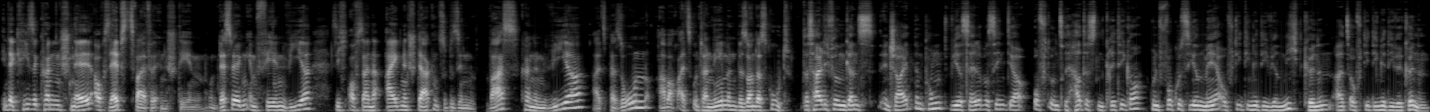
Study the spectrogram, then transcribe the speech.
In der Krise können schnell auch Selbstzweifel entstehen. Und deswegen empfehlen wir, sich auf seine eigenen Stärken zu besinnen. Was können wir als Person, aber auch als Unternehmen besonders gut? Das halte ich für einen ganz entscheidenden Punkt. Wir selber sind ja oft unsere härtesten Kritiker und fokussieren mehr auf die Dinge, die wir nicht können, als auf die Dinge, die wir können.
